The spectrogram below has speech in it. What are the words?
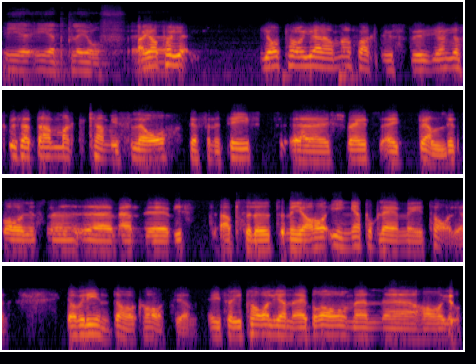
i, i ett playoff. Ja, jag, tar, jag tar gärna faktiskt... Jag, jag, skulle säga att Danmark kan vi slå, definitivt. Eh, Schweiz är väldigt bra just nu, eh, men eh, visst, absolut. Men jag har inga problem med Italien. Jag vill inte ha Kroatien. Italien är bra men uh, har gjort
